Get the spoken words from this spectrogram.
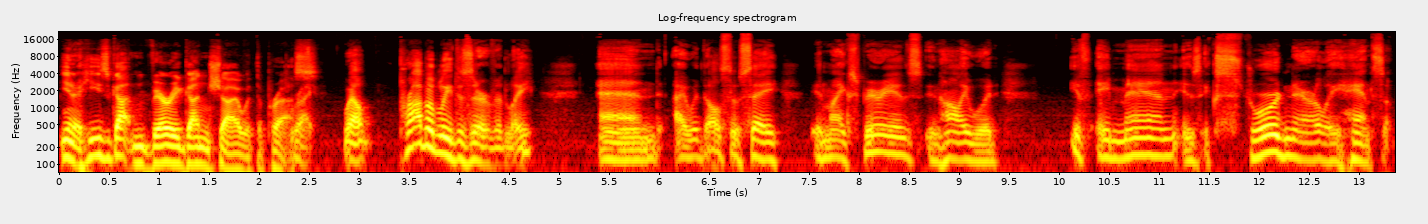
you know, he's gotten very gun shy with the press. Right. Well, probably deservedly. And I would also say, in my experience in Hollywood, if a man is extraordinarily handsome,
